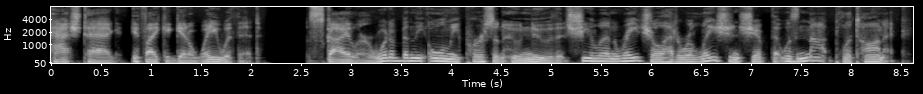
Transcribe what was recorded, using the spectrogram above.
hashtag if I could get away with it, Skylar would have been the only person who knew that Shelia and Rachel had a relationship that was not platonic.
